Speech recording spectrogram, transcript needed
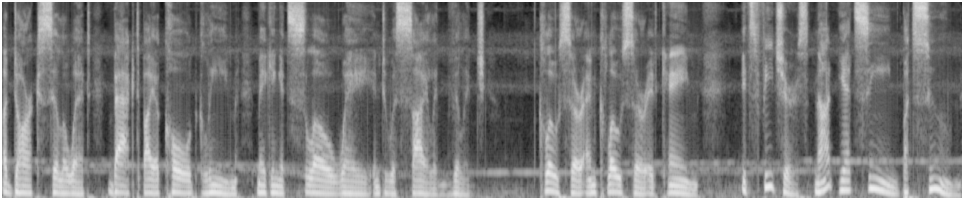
A dark silhouette backed by a cold gleam, making its slow way into a silent village. Closer and closer it came, its features not yet seen but soon,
